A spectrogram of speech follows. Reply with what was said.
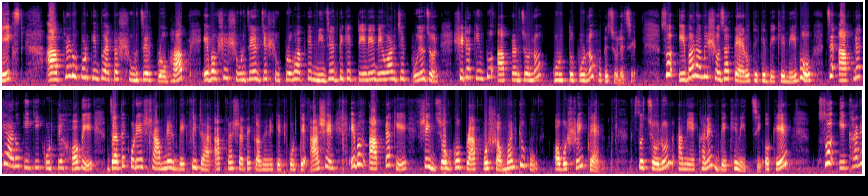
নেক্সট আপনার উপর কিন্তু একটা সূর্যের প্রভাব এবং সেই সূর্যের যে সুপ্রভাবকে নিজের দিকে টেনে নেওয়ার যে প্রয়োজন, সেটা কিন্তু আপনার জন্য গুরুত্বপূর্ণ হতে চলেছে। সো এবার আমি সোজা তেরো থেকে দেখে নেব যে আপনাকে আরও কি কি করতে হবে যাতে করে সামনের ব্যক্তিটা আপনার সাথে কমিউনিকেট করতে আসেন এবং আপনাকে সেই যোগ্য, প্রাপ্য সম্মানটুকু অবশ্যই দেন। তো চলুন আমি এখানে দেখে নিচ্ছি ওকে সো এখানে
